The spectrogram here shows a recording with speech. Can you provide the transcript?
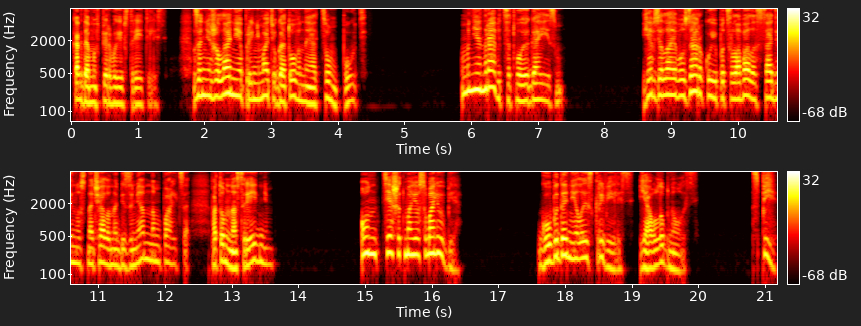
когда мы впервые встретились. За нежелание принимать уготованный отцом путь. «Мне нравится твой эгоизм». Я взяла его за руку и поцеловала ссадину сначала на безымянном пальце, потом на среднем. «Он тешит мое самолюбие». Губы Данила искривились, я улыбнулась. «Спи,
